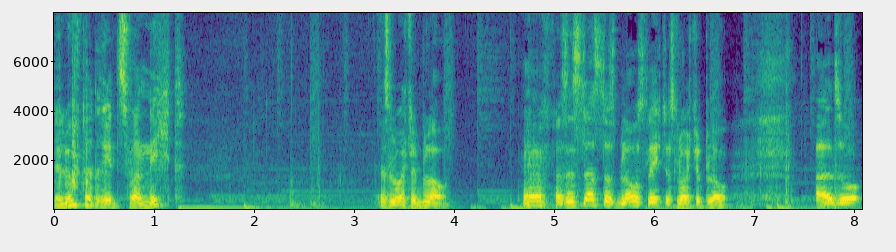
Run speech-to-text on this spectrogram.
Der Lüfter dreht zwar nicht, es leuchtet blau. Was ist das? Das blaues Licht, es leuchtet blau. Also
